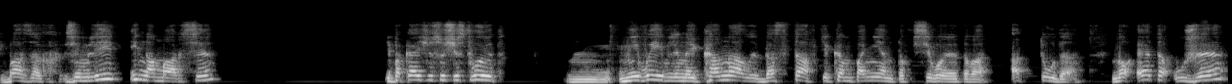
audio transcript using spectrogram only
базах Земли, и на Марсе. И пока еще существуют невыявленные каналы доставки компонентов всего этого оттуда. Но это уже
